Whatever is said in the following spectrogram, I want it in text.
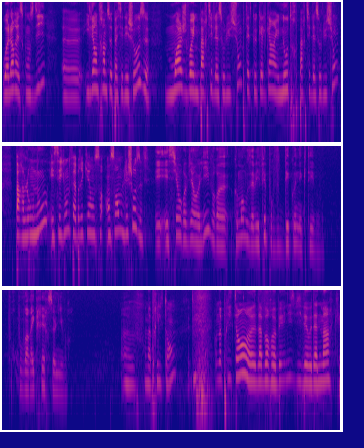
Ou alors est-ce qu'on se dit euh, il est en train de se passer des choses, moi je vois une partie de la solution, peut-être que quelqu'un a une autre partie de la solution, parlons-nous, essayons de fabriquer ensemble les choses. Et, et, si on revient au livre, euh, comment vous avez fait pour vous déconnecter, vous, pour pouvoir écrire ce livre? On a pris le temps. On a pris le temps. D'abord, Bérénice vivait au Danemark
